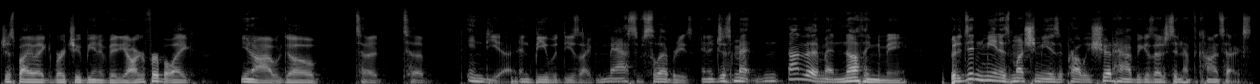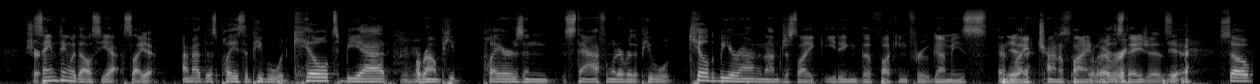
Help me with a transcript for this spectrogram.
just by like virtue of being a videographer, but like, you know, I would go to to India and be with these like massive celebrities, and it just meant not that it meant nothing to me, but it didn't mean as much to me as it probably should have because I just didn't have the context. Sure. Same thing with LCS. Like Yeah. I'm at this place that people would kill to be at, Mhm. around pe- players and staff and whatever that people would kill to be around, and I'm just like eating the fucking fruit gummies and Yeah. like trying to find where the stage is. Yeah. So,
